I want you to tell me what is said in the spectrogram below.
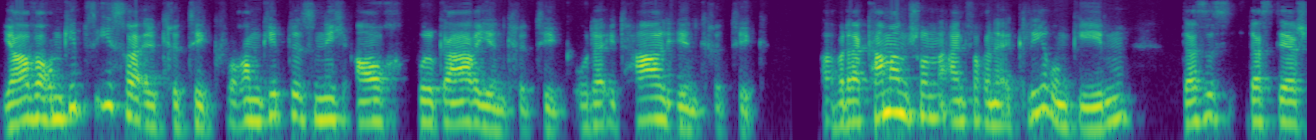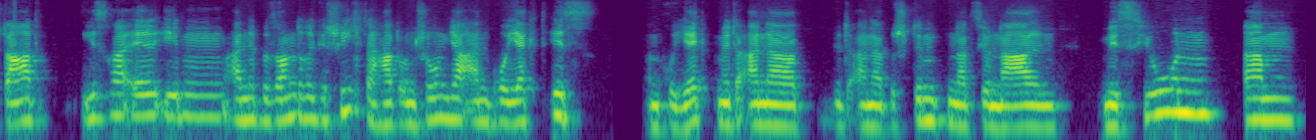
ja, warum gibt es Israel-Kritik? Warum gibt es nicht auch Bulgarien-Kritik oder Italien-Kritik? Aber da kann man schon einfach eine Erklärung geben, dass, es, dass der Staat Israel eben eine besondere Geschichte hat und schon ja ein Projekt ist. Ein Projekt mit einer, mit einer bestimmten nationalen Mission ähm,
